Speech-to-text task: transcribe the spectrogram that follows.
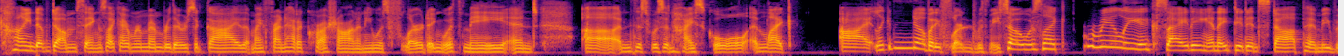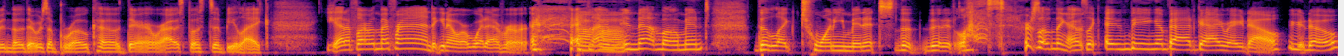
kind of dumb things. Like I remember there was a guy that my friend had a crush on, and he was flirting with me, and uh, and this was in high school, and like I like nobody flirted with me, so it was like really exciting, and I didn't stop him, even though there was a bro code there where I was supposed to be like, you gotta flirt with my friend, you know, or whatever. and uh-huh. in that moment, the like 20 minutes that, that it lasted or something, I was like, I'm being a bad guy right now, you know?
